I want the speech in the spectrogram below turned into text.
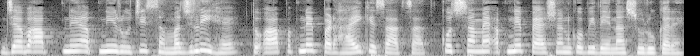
जब आपने अपनी रुचि समझ ली है तो आप अपने पढ़ाई के साथ साथ कुछ समय अपने पैशन को भी देना शुरू करें।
